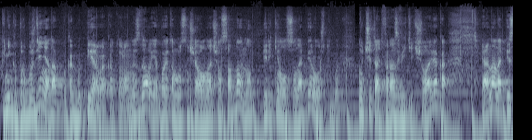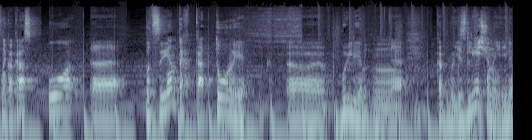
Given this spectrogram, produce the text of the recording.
книга «Пробуждение», она как бы первая, которую он издал, я поэтому сначала начал с одной, но перекинулся на первую, чтобы, ну, читать в развитии человека, и она написана как раз о э, пациентах, которые э, были э, как бы излечены или,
